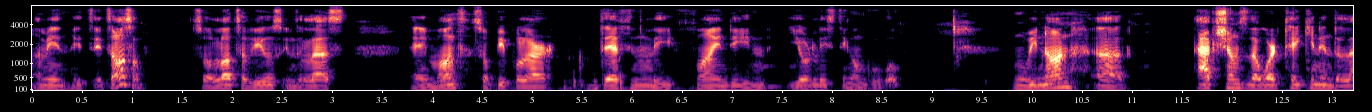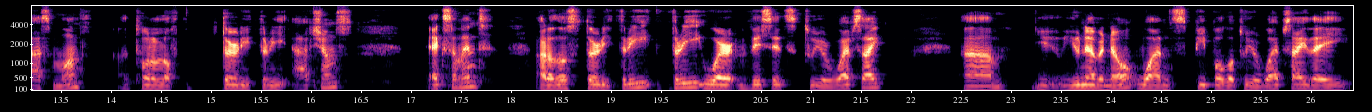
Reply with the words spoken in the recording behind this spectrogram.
I mean, it's it's awesome. So lots of views in the last uh, month. So people are definitely finding your listing on Google. Moving on, uh, actions that were taken in the last month, a total of 33 actions. Excellent. Out of those 33, three were visits to your website. Um, you, you never know. Once people go to your website, they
